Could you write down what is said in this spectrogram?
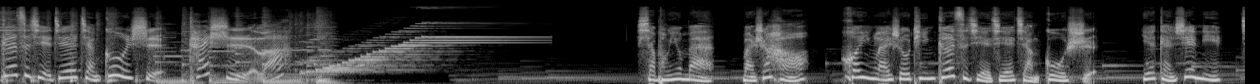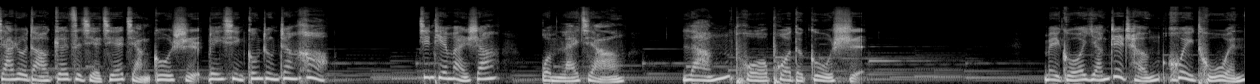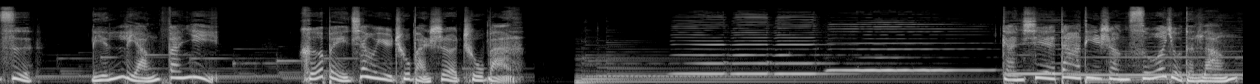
鸽子姐姐讲故事开始了，小朋友们晚上好，欢迎来收听鸽子姐姐讲故事，也感谢你加入到鸽子姐姐讲故事微信公众账号。今天晚上我们来讲狼婆婆的故事。美国杨志成绘图文字，林良翻译。河北教育出版社出版。感谢大地上所有的狼，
